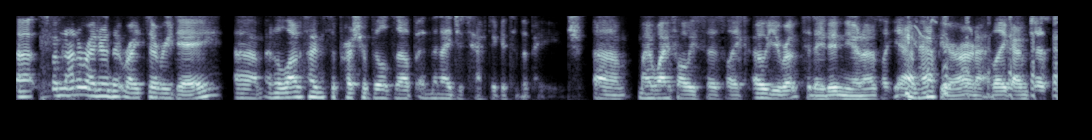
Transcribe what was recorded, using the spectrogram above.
uh, so I'm not a writer that writes every day, um, and a lot of times the pressure builds up, and then I just have to get to the page. Um, my wife always says like, "Oh, you wrote today, didn't you?" And I was like, "Yeah, I'm happier, aren't I?" Like I'm just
